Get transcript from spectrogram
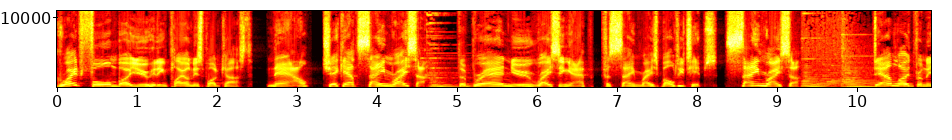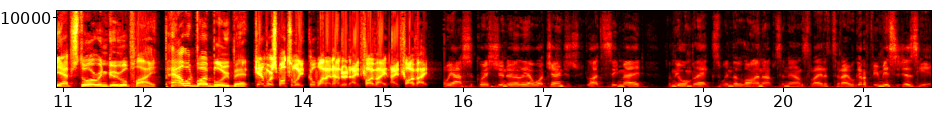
Great form by you hitting play on this podcast. Now, check out Same Racer, the brand new racing app for same race multi tips. Same Racer. Download from the App Store and Google Play. Powered by Bluebet. Gamble responsibly. Call 1 800 858 858. We asked the question earlier what changes would you like to see made from the All Blacks when the lineup's announced later today. We've got a few messages here.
